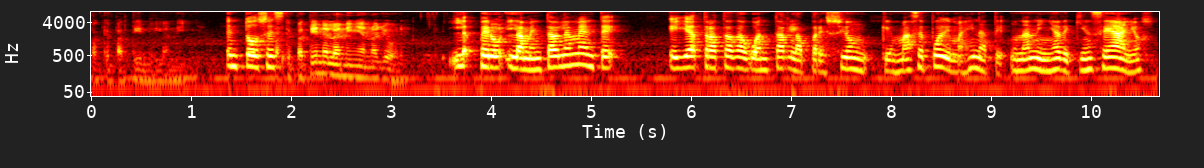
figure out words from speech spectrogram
para que patine la niña. Entonces... Para que patine la niña no llore. pero lamentablemente ella trata de aguantar la presión que más se puede, imagínate, una niña de 15 años.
